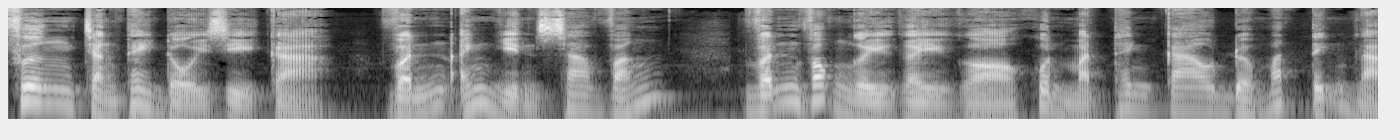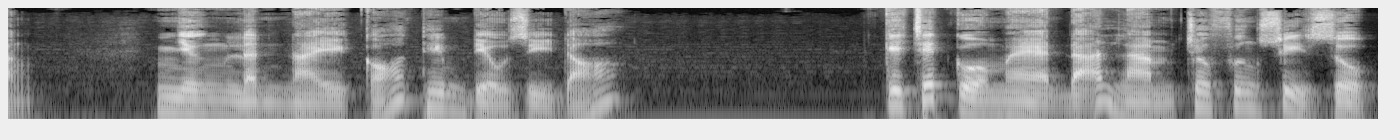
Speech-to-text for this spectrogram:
Phương chẳng thay đổi gì cả, vẫn ánh nhìn xa vắng, vẫn vóc người gầy gò, khuôn mặt thanh cao, đôi mắt tĩnh lặng. Nhưng lần này có thêm điều gì đó. Cái chết của mẹ đã làm cho Phương suy sụp,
